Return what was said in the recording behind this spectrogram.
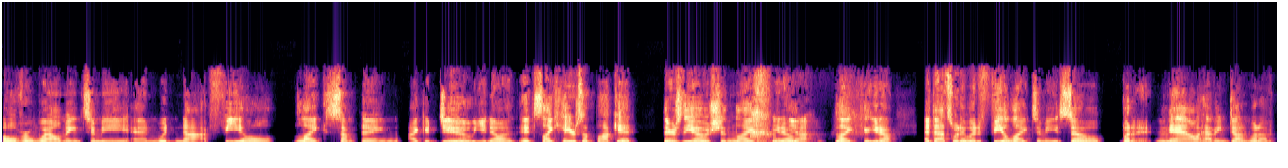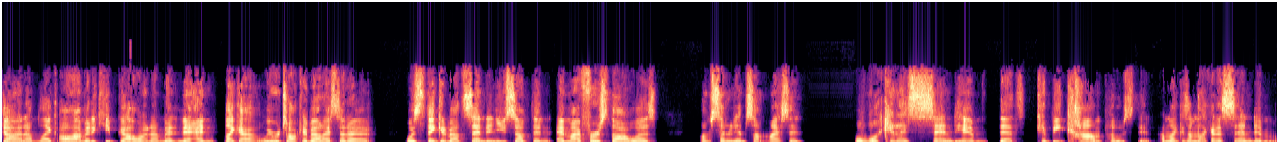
overwhelming to me and would not feel like something I could do. You know, it's like, here's a bucket, there's the ocean, like, you know, yeah. like, you know, and that's what it would feel like to me. So, but now having done what I've done, I'm like, oh, I'm going to keep going. I'm going to, and like I, we were talking about, I said I was thinking about sending you something. And my first thought was, oh, I'm sending him something. I said, well, what can I send him that could be composted? I'm like, because I'm not going to send him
